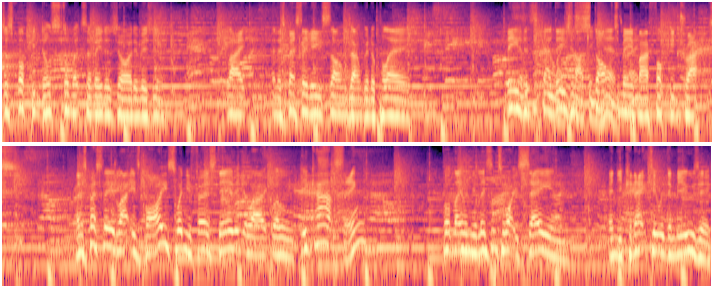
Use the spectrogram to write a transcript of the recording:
Just fucking does stomach to me, the Joy Division. Like, and especially these songs I'm going to play. These, kinda these like just stopped Heads, me in my fucking tracks. And especially like his voice, when you first hear it, you're like, well, he can't sing. But then when you listen to what he's saying and you connect it with the music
